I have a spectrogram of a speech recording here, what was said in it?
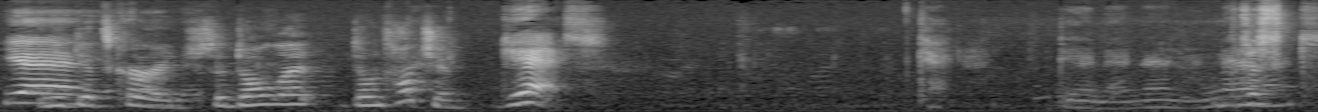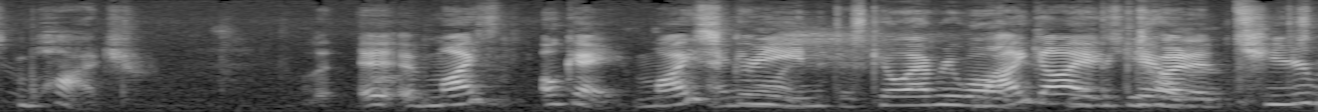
Yeah. and he gets courage. So don't let, don't touch him. Yes. Okay. Just watch. I- If my okay, my screen. Just kill everyone. My guy is have to trying to cheer Just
